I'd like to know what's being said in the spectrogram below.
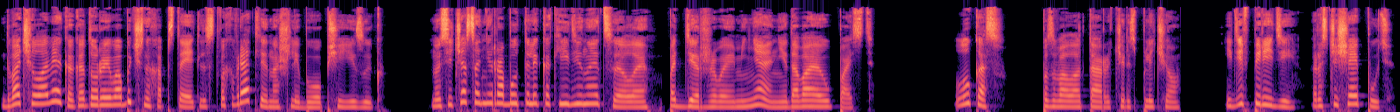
Два человека, которые в обычных обстоятельствах вряд ли нашли бы общий язык. Но сейчас они работали как единое целое, поддерживая меня, не давая упасть. «Лукас», — позвала Тара через плечо, — «иди впереди, расчищай путь».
